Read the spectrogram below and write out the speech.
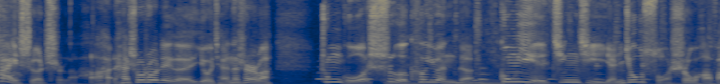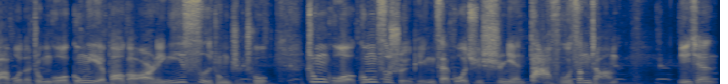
太奢侈了哈。来 说说这个有钱的事儿吧。中国社科院的工业经济研究所十五号发布的《中国工业报告二零一四》中指出，中国工资水平在过去十年大幅增长。您先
